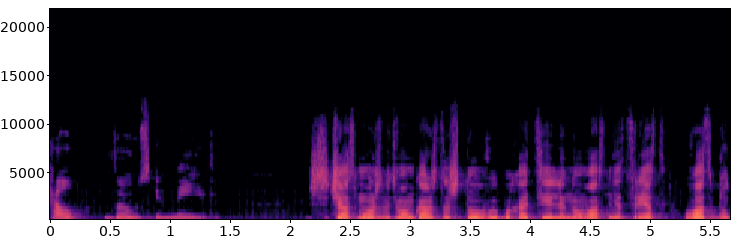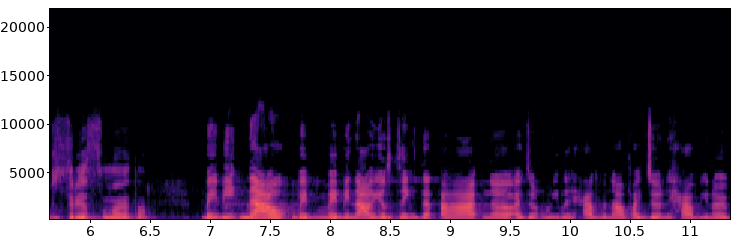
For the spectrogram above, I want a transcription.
help those in need. Сейчас, может быть, вам кажется, что вы бы хотели, но у вас нет средств. У вас будут средства на это. Maybe now, may- maybe now you think that ah no, I don't really have enough. I don't have you know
